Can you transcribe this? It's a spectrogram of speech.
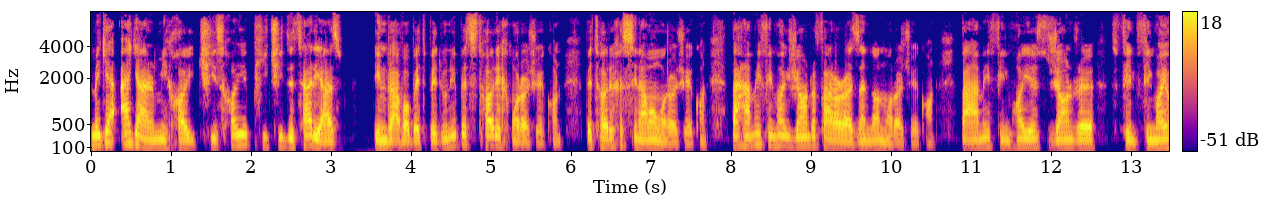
میگه اگر می‌خوای چیزهای پیچیده تری از این روابط بدونی به تاریخ مراجعه کن به تاریخ سینما مراجعه کن به همه فیلم های ژانر فرار از زندان مراجعه کن به همه فیلم های ژانر فیلم, فیلم های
